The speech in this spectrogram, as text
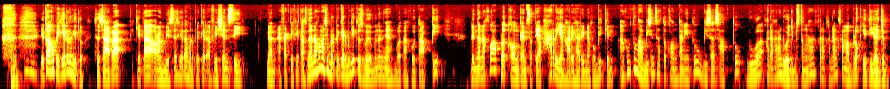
itu aku pikir tuh gitu. Secara kita orang bisnis kita berpikir efisiensi dan efektivitas dan aku masih berpikir begitu sebenarnya buat aku. Tapi dengan aku upload konten setiap hari yang hari-hari ini aku bikin, aku tuh ngabisin satu konten itu bisa satu, dua, kadang-kadang dua jam setengah, kadang-kadang sama blog jadi tiga jam.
